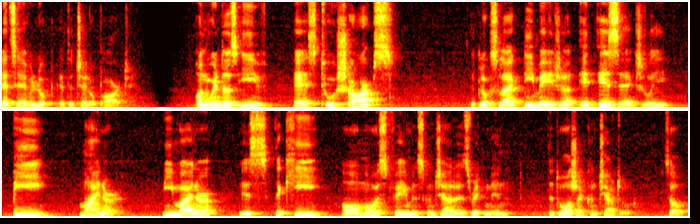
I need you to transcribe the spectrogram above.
Let's have a look at the cello part. On Winter's Eve has two sharps. It looks like D major. It is actually B minor. B minor is the key or most famous concerto is written in, the Dvorak concerto. So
